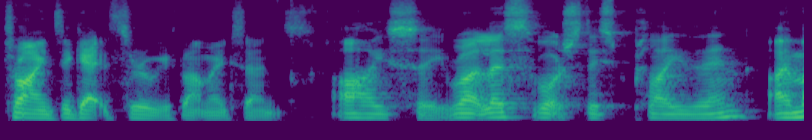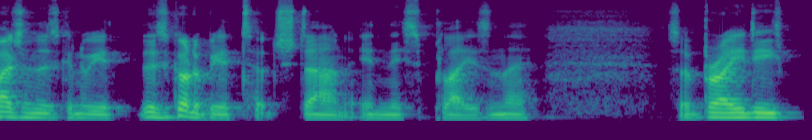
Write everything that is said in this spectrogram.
trying to get through, if that makes sense. I see. Right, let's watch this play then. I imagine there's going to be there's got to be a touchdown in this play, isn't there? So Brady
